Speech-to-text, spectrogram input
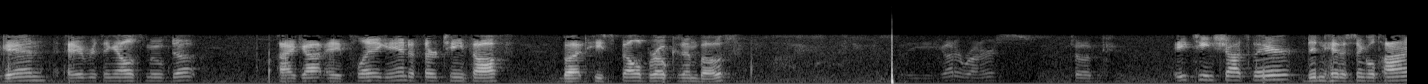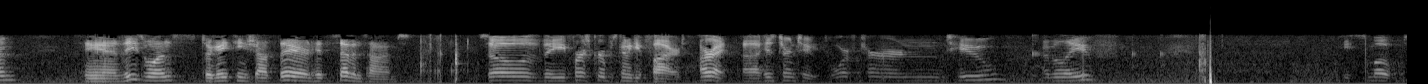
again, everything else moved up. I got a plague and a 13th off, but he spell broke them both. The gutter runners took 18 shots there, didn't hit a single time. And these ones took 18 shots there and hit seven times. So the first group is going to get fired. All right, uh, his turn two. Dwarf turn two, I believe. He smoked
